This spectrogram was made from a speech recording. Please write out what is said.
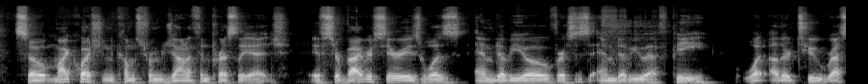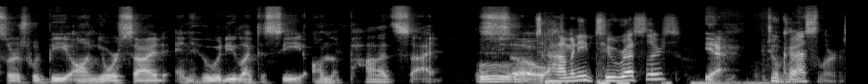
so my question comes from Jonathan Presley Edge. If Survivor Series was MWO versus MWFP, what other two wrestlers would be on your side, and who would you like to see on the pod side? So, So how many? Two wrestlers yeah, Two Okay. wrestlers.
